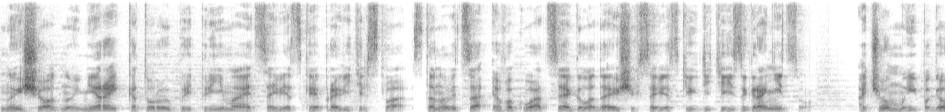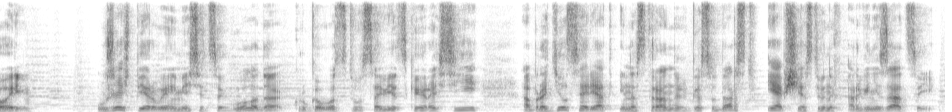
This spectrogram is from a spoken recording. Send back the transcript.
но еще одной мерой, которую предпринимает советское правительство, становится эвакуация голодающих советских детей за границу, о чем мы и поговорим. Уже в первые месяцы голода к руководству Советской России обратился ряд иностранных государств и общественных организаций –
